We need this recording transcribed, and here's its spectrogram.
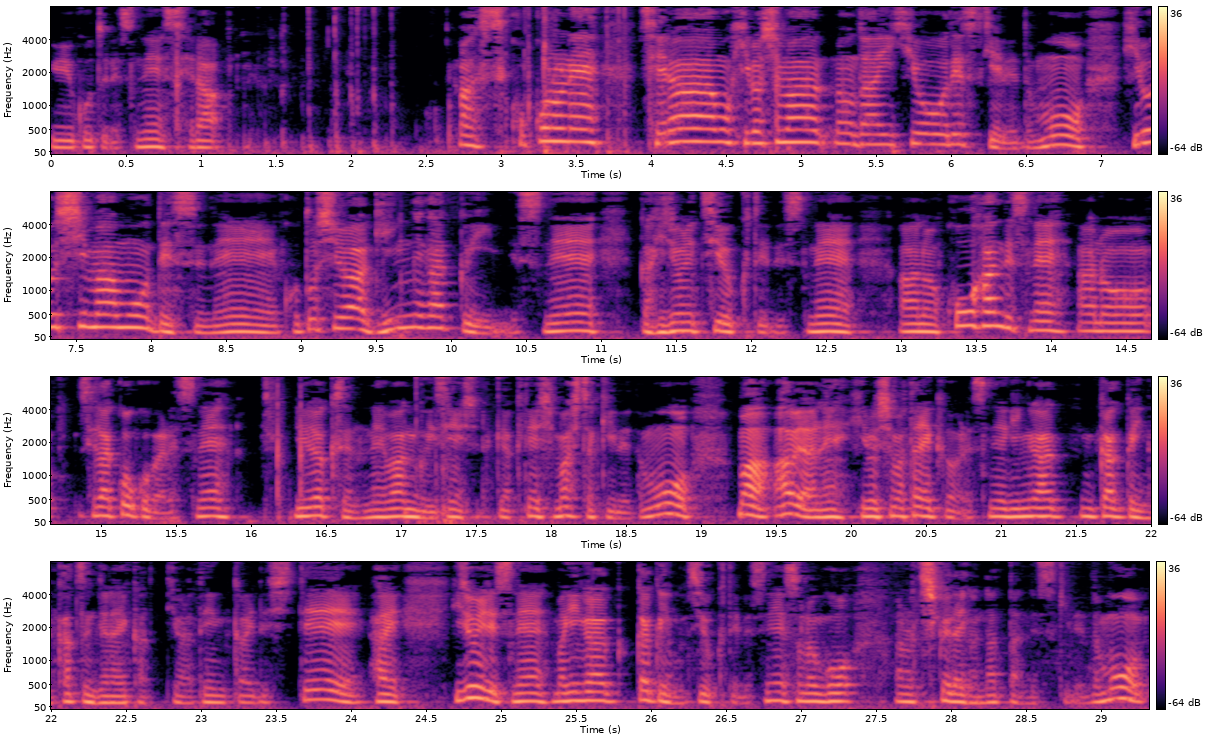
いうことですね、世羅。まあ、ここのね、セラーも広島の代表ですけれども、広島もですね、今年は銀河学院ですね、が非常に強くてですね、あの、後半ですね、あの、世羅高校がですね、留学生のね、ワングイ選手で逆転しましたけれども、まあ、あわやね、広島大会はですね、銀河学院が勝つんじゃないかっていうような展開でして、はい、非常にですね、まあ、銀河学院も強くてですね、その後、あの、地区代表になったんですけれども、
